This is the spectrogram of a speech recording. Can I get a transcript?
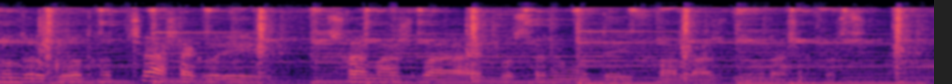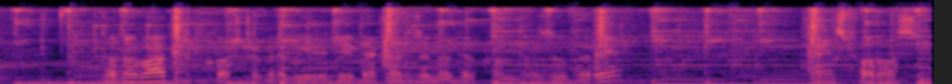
সুন্দর গ্রোথ হচ্ছে, আশা করি ছয় মাস বা এক বছরের মধ্যেই ফল আসবে বলে আশা করছি। ধন্যবাদ, কষ্ট করে ভিডিওটি দেখার জন্য তখন ধৈর্য ধরে। Thanks for watching.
